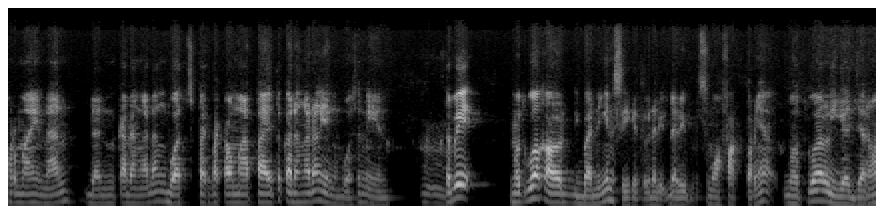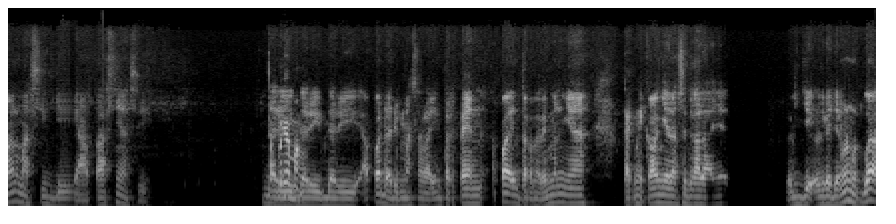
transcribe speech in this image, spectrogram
permainan dan kadang-kadang buat spektakel mata itu kadang-kadang yang ngebosenin. hmm. Tapi menurut gua kalau dibandingin sih gitu dari dari semua faktornya menurut gua Liga Jerman masih di atasnya sih. Dari emang- dari dari apa dari masalah entertain apa entertainmentnya, teknikalnya dan segalanya. Liga, Jerman menurut gua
